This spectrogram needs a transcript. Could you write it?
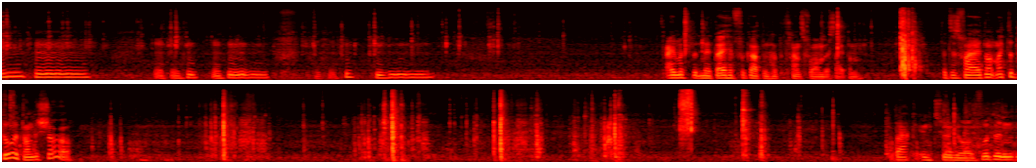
Mm-hmm. Mm-hmm. Mm-hmm. I must admit, I have forgotten how to transform this item. That is why I don't like to do it on the show. Back into your wooden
